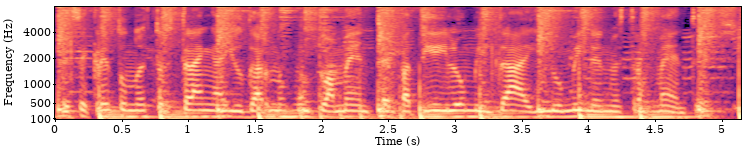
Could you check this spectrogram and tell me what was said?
El secreto nuestro está ayudarnos mutuamente. Empatía y la humildad iluminen nuestras mentes.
